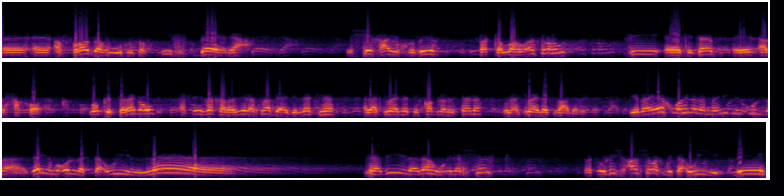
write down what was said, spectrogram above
آه، آه، أفرده بتصنيف بارع. الشيخ علي الخضير فك الله أسره في آه، كتاب الحقائق. ممكن تراجعوا؟ هتلاقيه ذكر هذه الأسماء بأدلتها الأسماء التي قبل الرسالة والأسماء التي بعد الرسالة. يبقى يا إخوة هنا لما نيجي نقول بقى زي ما قلنا التأويل لا سبيل له إلى الشرك ما تقوليش أشرك بتأويل. ليه؟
